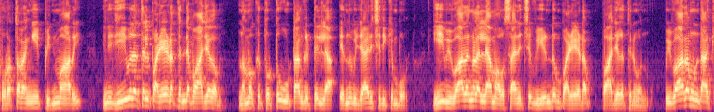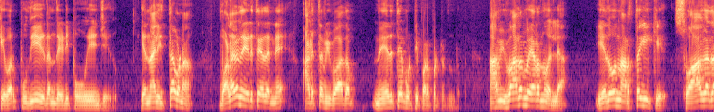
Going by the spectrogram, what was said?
പുറത്തിറങ്ങി പിന്മാറി. ഇനി ജീവിതത്തിൽ പഴയിടത്തിന്റെ പാചകം നമുക്ക് തൊട്ടുകൂട്ടാൻ കിട്ടില്ല എന്ന് വിചാരിച്ചിരിക്കുമ്പോൾ ഈ വിവാദങ്ങളെല്ലാം അവസാനിച്ച് വീണ്ടും പഴയിടം പാചകത്തിന് വന്നു. വിവാദമുണ്ടാക്കിയവർ പുതിയ ഇടം തേടി പോവുകയും ചെയ്തു. എന്നാൽ ഇത്തവണ വളരെ നേരത്തെ തന്നെ അടുത്ത വിവാദം നേരത്തെ പൊട്ടിപ്പുറപ്പെട്ടിട്ടുണ്ട്. ആ വിവാദം വേറൊന്നുമല്ല. ഏതോ നർത്തകിക്ക് സ്വാഗത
